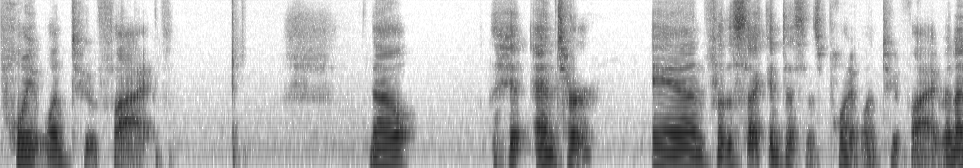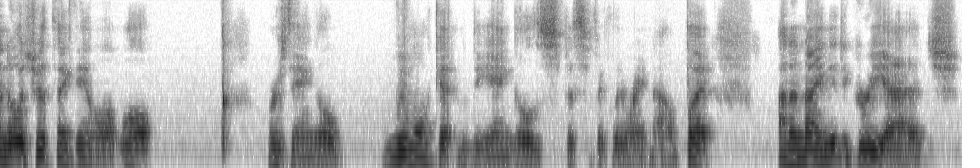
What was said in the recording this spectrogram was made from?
0.125. Now hit enter, and for the second distance, 0.125. And I know what you're thinking, well, where's the angle? We won't get into the angles specifically right now, but on a 90 degree edge,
